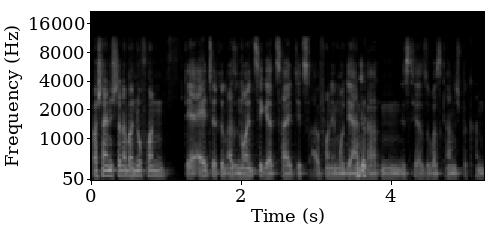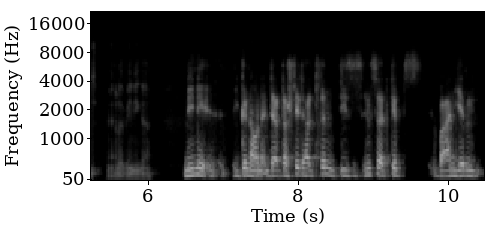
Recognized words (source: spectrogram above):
wahrscheinlich dann aber nur von der älteren, also 90er Zeit, jetzt von den modernen also, Karten ist ja sowas gar nicht bekannt, mehr oder weniger. Nee, nee, genau, da, da steht halt drin, dieses Insert gibt's, war in jedem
